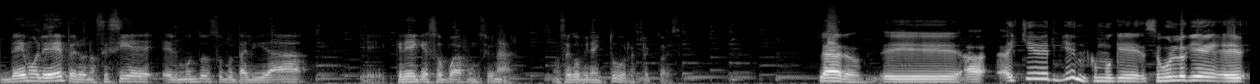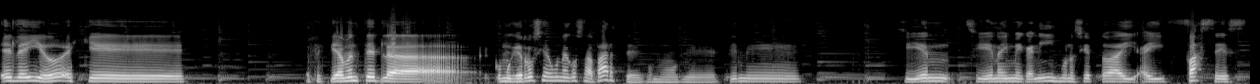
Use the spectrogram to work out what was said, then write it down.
démosle, pero no sé si el mundo en su totalidad eh, cree que eso pueda funcionar. No sé qué opináis tú respecto a eso. Claro, eh, hay que ver bien, como que según lo que he, he leído es que efectivamente la como que Rusia es una cosa aparte, como que tiene si bien si bien hay mecanismos, ¿no es cierto? Hay hay fases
